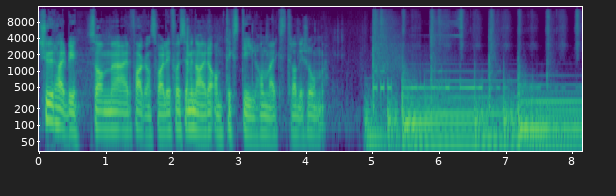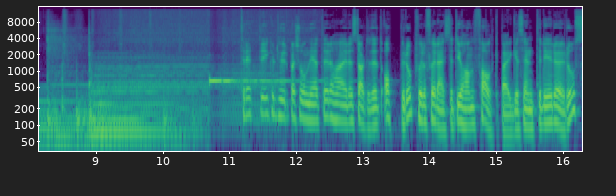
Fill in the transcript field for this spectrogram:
Sjur Harby, som er fagansvarlig for seminaret om tekstilhåndverkstradisjonene. 30 kulturpersonligheter har startet et opprop for å få reist et Johan Falkberget-senter i Røros.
